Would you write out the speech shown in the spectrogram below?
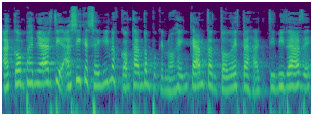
acompañarte. Así que seguimos contando porque nos encantan todas estas actividades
